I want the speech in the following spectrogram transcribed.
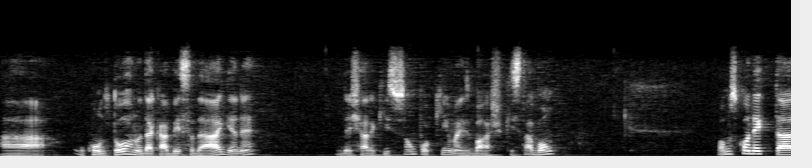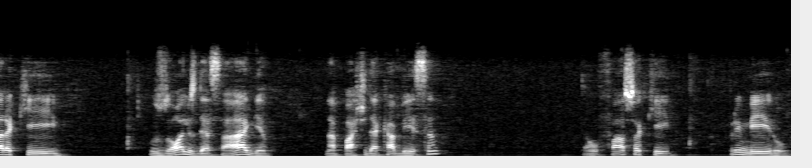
a, o contorno da cabeça da águia, né? Deixar aqui só um pouquinho mais baixo que está bom. Vamos conectar aqui os olhos dessa águia na parte da cabeça. Então faço aqui primeiro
